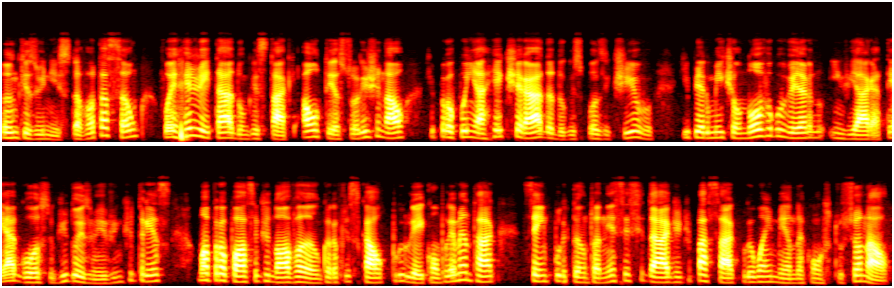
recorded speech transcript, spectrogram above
Antes do início da votação, foi rejeitado um destaque ao texto original que propunha a retirada do dispositivo que permite ao novo governo enviar até agosto de 2023 uma proposta de nova âncora fiscal por lei complementar, sem, portanto, a necessidade de passar por uma emenda constitucional.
